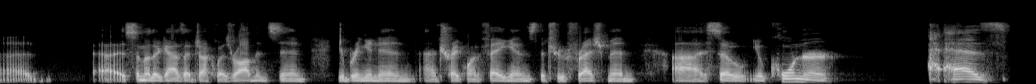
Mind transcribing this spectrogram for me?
uh, uh, some other guys like Jahquez Robinson. You're bringing in uh, Tre'Quon Fegans, the true freshman. Uh, so you know corner has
